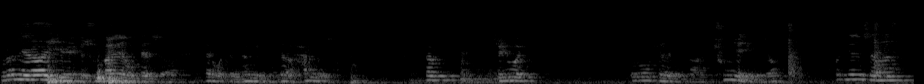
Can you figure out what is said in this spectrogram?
그러면은 이제 이렇게 순방향으로 돼서 회로가 정상적인 동작을 하는 거죠. 그럼 이 전류가 이렇게 하니까 충전이 그죠? 콘덴서는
